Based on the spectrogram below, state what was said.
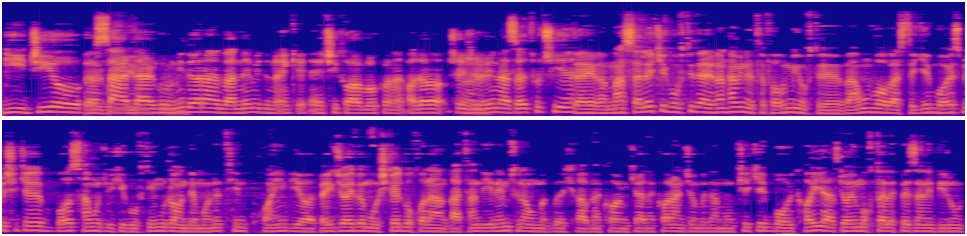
گیجی و سردرگمی دارن و نمی‌دونن که چی کار بکنن. حالا چجوری آره. نظر تو چیه؟ دقیقا. مسئله که گفتی دقیقا همین اتفاق میفته و همون وابستگی باعث میشه که باز همونجوری که گفتیم راندمان تیم پایین بیاد و یک جایی به مشکل بخورن. قطعا دیگه نمی‌تونن اون مقداری که قبلا کار می‌کردن کار انجام بدن ممکنه که باگ هایی از جای مختلف بزنه بیرون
